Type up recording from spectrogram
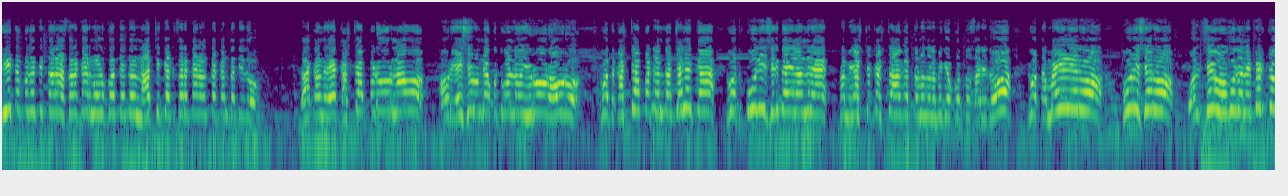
ಜೀತ ಪದ್ಧತಿ ತರ ಸರ್ಕಾರ ನೋಡ್ಕೊಂತ ನಾಚಿಕೆಟ್ಟ ಸರ್ಕಾರ ಅಂತಕ್ಕಂಥದ್ದು ಇದು. ಯಾಕಂದ್ರೆ ಕಷ್ಟಪಡುವವರು ನಾವು ಅವ್ರು ಎಸಿ ರೂಮ್ನಾಗ ಕುತ್ಕೊಂಡು ಇರೋರು ಅವರು. ಇವತ್ತು ಕಷ್ಟಪಟ್ಟಂತ ಜನಕ್ಕೆ ಇವತ್ತು ಕೂಲಿ ಸಿಗ್ತಾ ಇಲ್ಲ ಅಂದ್ರೆ ನಮ್ಗೆ ಎಷ್ಟು ಕಷ್ಟ ಆಗುತ್ತೆ ಅನ್ನೋದು ನಮಗೆ ಗೊತ್ತು ಸರ್ ಇದು. ಇವತ್ತು ಮಹಿಳೆಯರು, ಪುರುಷರು ವಲಸೆ ಹೋಗೋದನ್ನ ಬಿಟ್ಟು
